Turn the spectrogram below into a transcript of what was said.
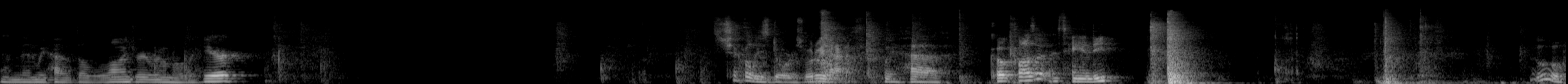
And then we have the laundry room over here. All these doors. What do we have? We have coat closet. That's handy. Ooh,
